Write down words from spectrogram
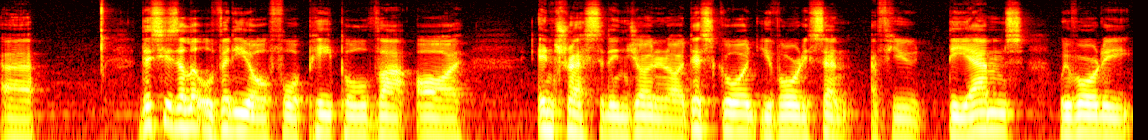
Uh, this is a little video for people that are interested in joining our Discord. You've already sent a few DMs. We've already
